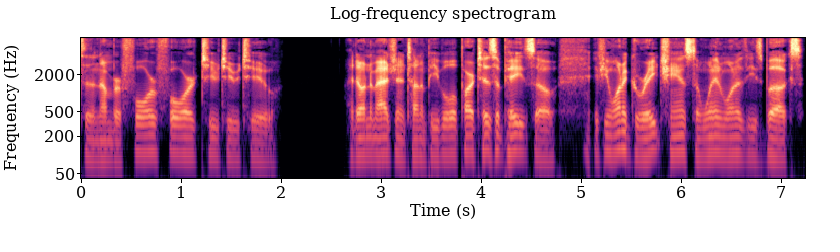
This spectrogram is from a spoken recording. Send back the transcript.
to the number 44222. I don't imagine a ton of people will participate, so if you want a great chance to win one of these books,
